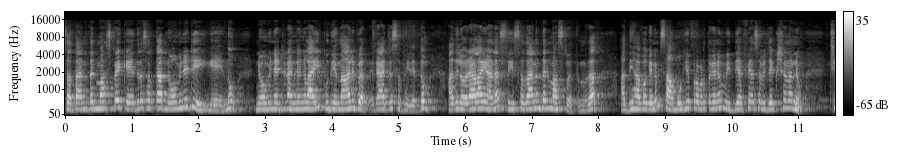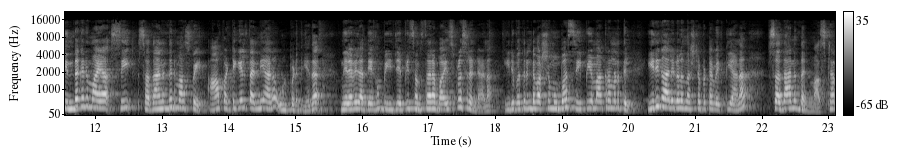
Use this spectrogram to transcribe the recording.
സദാനന്ദൻ മാസ്റ്ററെ കേന്ദ്ര സർക്കാർ നോമിനേറ്റ് ചെയ്യുകയായിരുന്നു. നോമിനേറ്റഡ് അംഗങ്ങളായി പുതിയ നാലു പേർ രാജ്യസഭയിലെത്തും. അതിലൊരാളായാണ് സി സദാനന്ദൻ മാസ്റ്റർ എത്തുന്നത്. അധ്യാപകനും സാമൂഹ്യ പ്രവർത്തകനും വിദ്യാഭ്യാസ വിചക്ഷണനും ചിന്തകനുമായ സി സദാനന്ദൻ മാസ്പെ ആ പട്ടികയിൽ തന്നെയാണ് ഉൾപ്പെടുത്തിയത്. നിലവിൽ അദ്ദേഹം ബി ജെ പി സംസ്ഥാന വൈസ് പ്രസിഡന്റാണ്. ഇരുപത്തിരണ്ട് വർഷം മുമ്പ് സി പി എം ആക്രമണത്തിൽ ഇരുകാലുകളും നഷ്ടപ്പെട്ട വ്യക്തിയാണ് സദാനന്ദൻ മാസ്റ്റർ.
